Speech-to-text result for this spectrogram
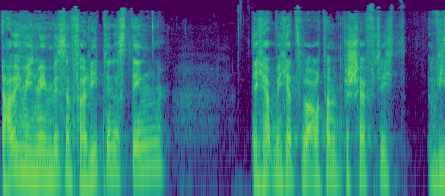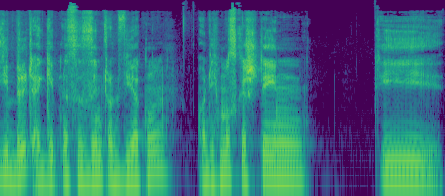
Da habe ich mich nämlich ein bisschen verliebt in das Ding. Ich habe mich jetzt aber auch damit beschäftigt, wie die Bildergebnisse sind und wirken. Und ich muss gestehen, die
